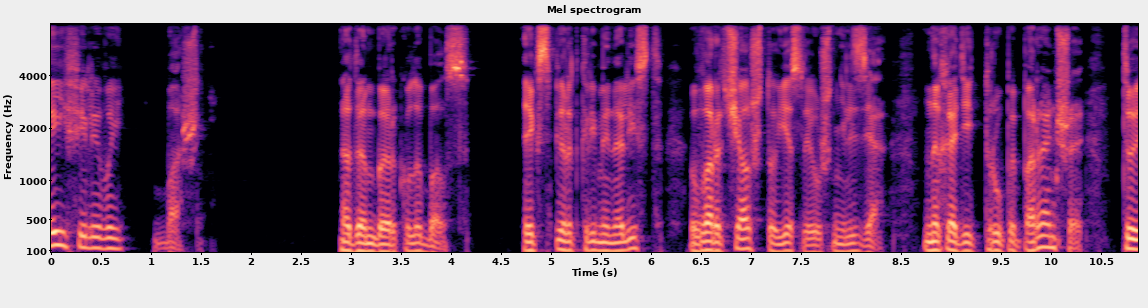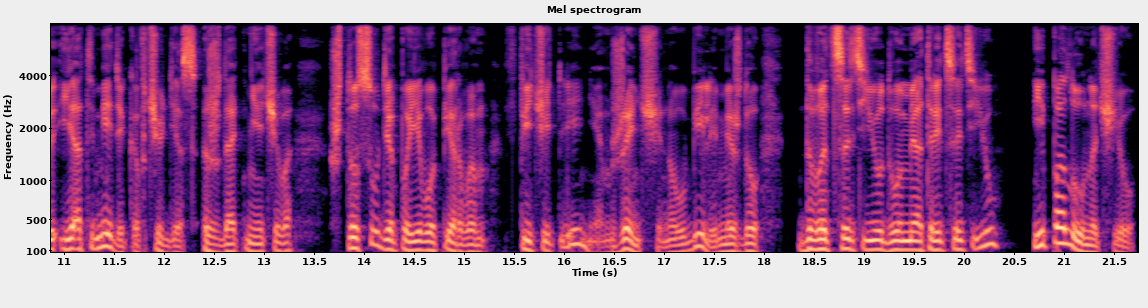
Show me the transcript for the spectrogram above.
Эйфелевой башни. Адамберг улыбался. Эксперт-криминалист ворчал, что если уж нельзя находить трупы пораньше, то и от медиков чудес ждать нечего – что, судя по его первым впечатлениям, женщину убили между двадцатью двумя-тридцатью и полуночью,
